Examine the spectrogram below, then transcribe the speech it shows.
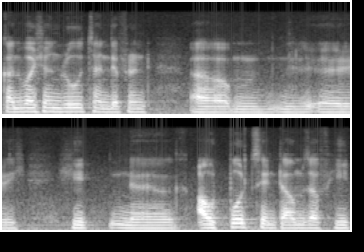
conversion routes and different um, uh, heat uh, outputs in terms of heat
